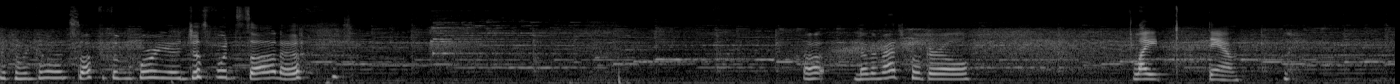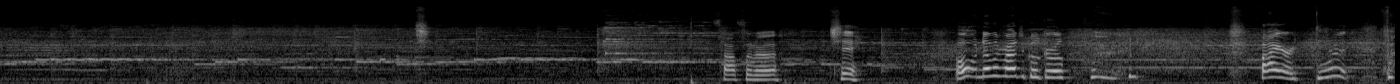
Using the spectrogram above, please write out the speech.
oh my god, stop with the Memoria. Just want Sana. oh, another magical girl. Light. Damn. Sasuna. Cheh. Oh, another magical girl. Fire. Damn it.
